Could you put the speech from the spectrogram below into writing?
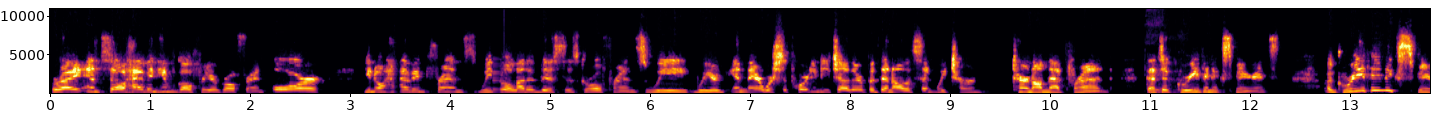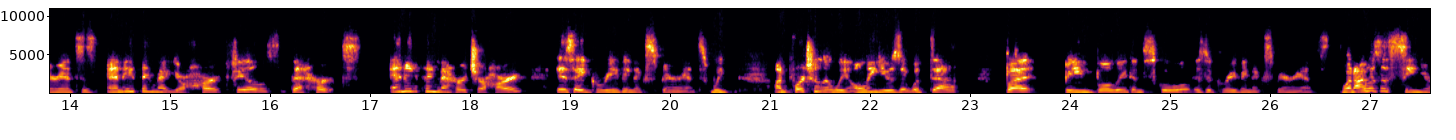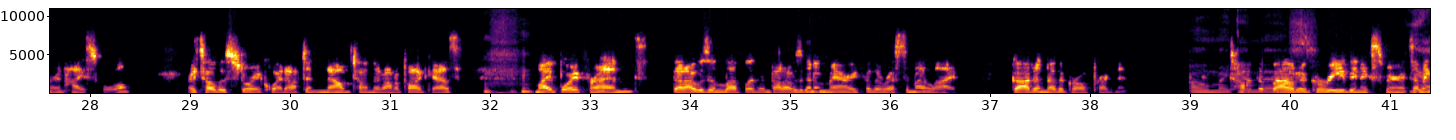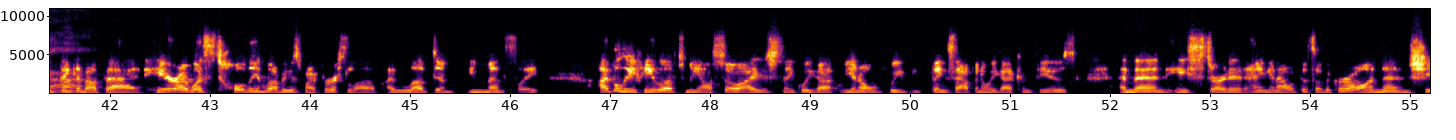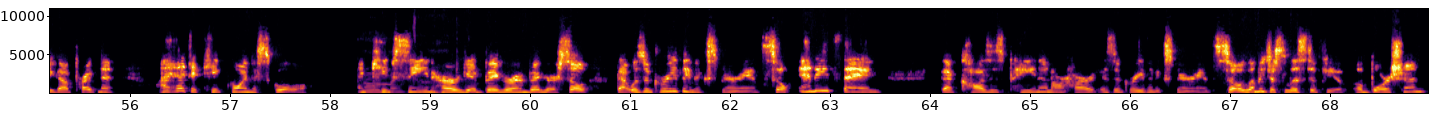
Right. And so having him go for your girlfriend or you know having friends we do a lot of this as girlfriends we we're in there we're supporting each other but then all of a sudden we turn turn on that friend that's yeah. a grieving experience a grieving experience is anything that your heart feels that hurts anything that hurts your heart is a grieving experience. We unfortunately we only use it with death, but being bullied in school is a grieving experience. When I was a senior in high school, I tell this story quite often. Now I'm telling it on a podcast. my boyfriend that I was in love with and thought I was going to marry for the rest of my life got another girl pregnant. Oh my Talk goodness. about a grieving experience. I yeah. mean, think about that. Here I was totally in love. He was my first love. I loved him immensely. I believe he loved me also. I just think we got, you know, we things happened and we got confused. And then he started hanging out with this other girl and then she got pregnant. I had to keep going to school and oh keep seeing God. her get bigger and bigger. So that was a grieving experience. So anything that causes pain in our heart is a grieving experience. So let me just list a few abortion,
